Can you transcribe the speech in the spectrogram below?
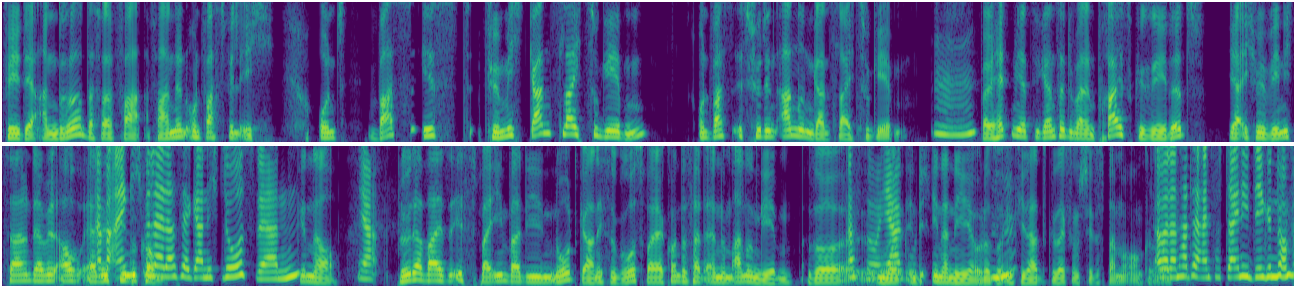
will der andere, das war ver verhandeln, und was will ich? Und was ist für mich ganz leicht zu geben und was ist für den anderen ganz leicht zu geben? Mhm. Weil hätten wir jetzt die ganze Zeit über den Preis geredet, ja, ich will wenig zahlen und er will auch, er will Aber viel eigentlich will bekommen. er das ja gar nicht loswerden. Genau. Ja. Blöderweise ist bei ihm war die Not gar nicht so groß, weil er konnte es halt einem anderen geben. Also Ach so, ja, in, in der Nähe oder so. Irgendwie, der hat gesagt, dann steht es bei meinem Onkel. Aber dann hat er einfach deine Idee genommen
